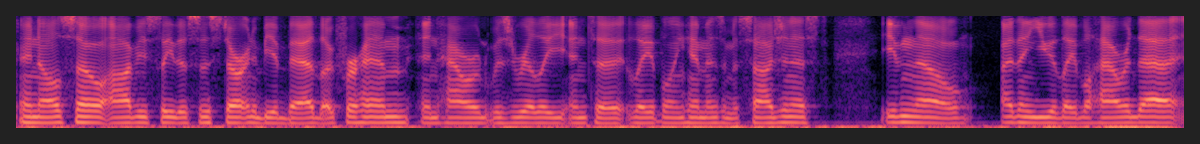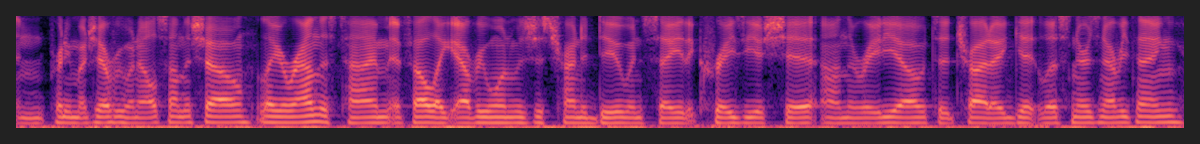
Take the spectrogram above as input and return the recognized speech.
And also, obviously, this was starting to be a bad look for him, and Howard was really into labeling him as a misogynist, even though I think you could label Howard that and pretty much everyone else on the show. Like around this time, it felt like everyone was just trying to do and say the craziest shit on the radio to try to get listeners and everything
